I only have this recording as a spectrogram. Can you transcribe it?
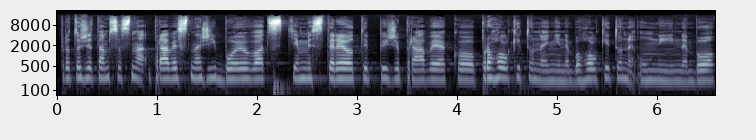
protože tam se sna- právě snaží bojovat s těmi stereotypy, že právě jako pro holky to není, nebo holky to neumí, nebo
